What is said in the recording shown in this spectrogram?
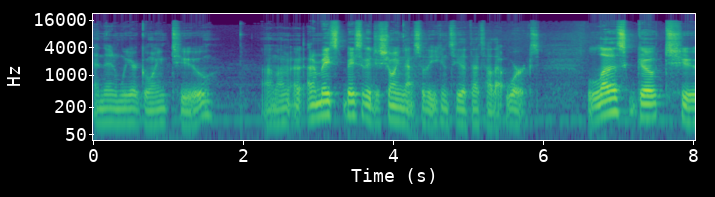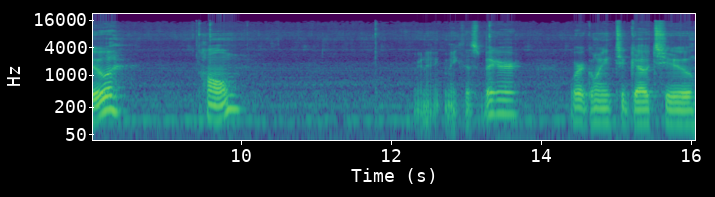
And then we are going to, um, I'm, I'm basically just showing that so that you can see that that's how that works. Let us go to home. We're going to make this bigger. We're going to go to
